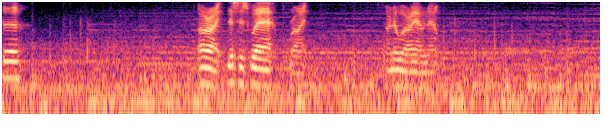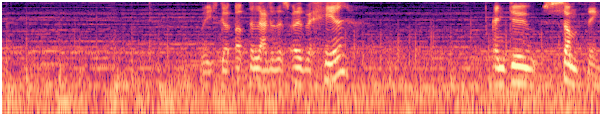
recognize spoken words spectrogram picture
ether. Alright, this is where... Right. I know where I am now. We need to go up the ladder that's over here. And do something.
